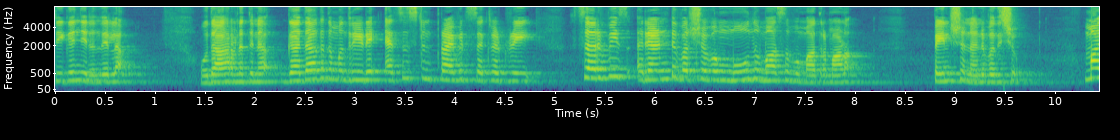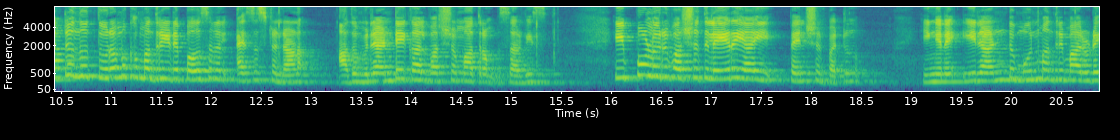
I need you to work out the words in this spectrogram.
തികഞ്ഞിരുന്നില്ല. ഉദാഹരണത്തിന് ഗതാഗത മന്ത്രിയുടെ അസിസ്റ്റന്റ് പ്രൈവറ്റ് സെക്രട്ടറി സർവീസ് രണ്ട് വർഷവും മൂന്ന് മാസവും മാത്രമാണ്. പെൻഷൻ അനുവദിച്ചു. മറ്റൊന്ന് തുറമുഖ മന്ത്രിയുടെ പേഴ്സണൽ അസിസ്റ്റന്റ് ആണ്. അതും രണ്ടേകാൽ വർഷം മാത്രം സർവീസ്. ഇപ്പോൾ ഒരു വർഷത്തിലേറെയായി പെൻഷൻ പറ്റുന്നു. ഇങ്ങനെ ഈ രണ്ട് മുൻ മന്ത്രിമാരുടെ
